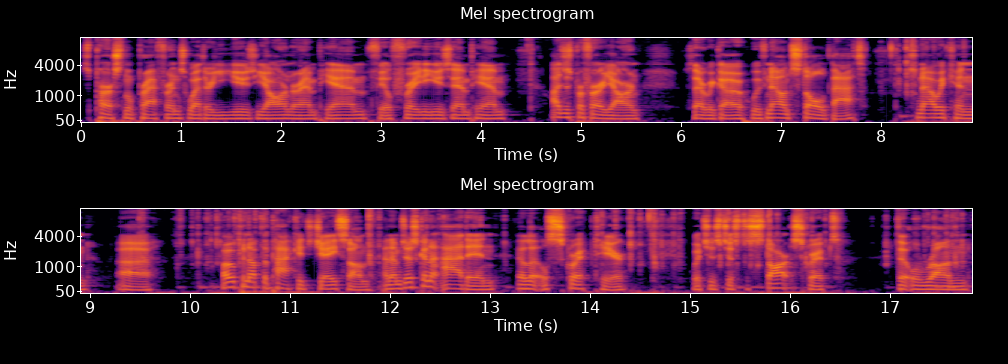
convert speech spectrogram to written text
It's personal preference whether you use yarn or npm. Feel free to use npm. I just prefer yarn. So there we go. We've now installed that. So now we can uh, open up the package JSON and I'm just going to add in a little script here which is just a start script that will run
